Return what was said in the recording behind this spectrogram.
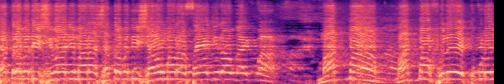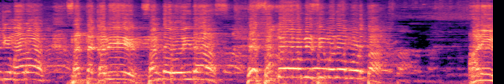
छत्रपती शिवाजी महाराज छत्रपती शाहू महाराज सयाजीराव गायकवाड महात्मा महात्मा फुले तुकडोजी महाराज संत कबीर संत रोहिदास हे सगळे ओबीसी मध्ये मोडतात. आणि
